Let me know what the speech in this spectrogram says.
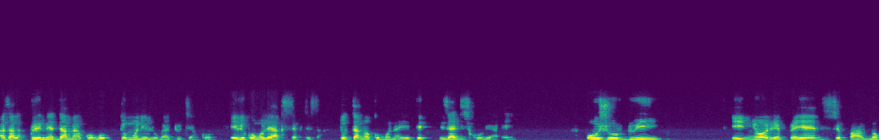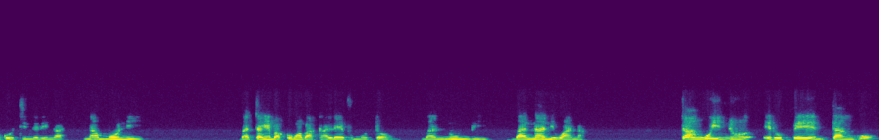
azala première dame ya Congo to mona elongi ya tutsi encore et les congolais acceptent ça to tanga kombo na ye te eza discours ya haine aujourd'hui union europeenne ce parle noko otindeli nga na moni ba tangi ba koma ba kalev mouton ba numbi ba nani wana tango union europeenne tango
